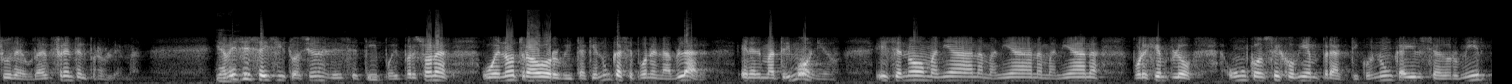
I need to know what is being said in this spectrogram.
su deuda, enfrente el problema. Y a veces hay situaciones de ese tipo, hay personas o en otra órbita que nunca se ponen a hablar, en el matrimonio. Y dicen, no, mañana, mañana, mañana. Por ejemplo, un consejo bien práctico, nunca irse a dormir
